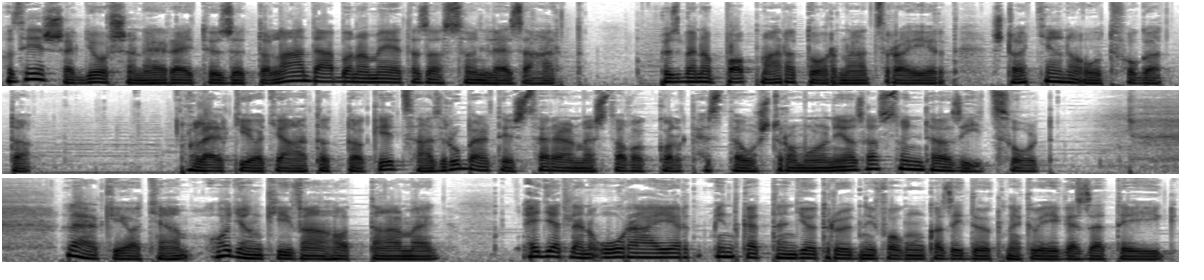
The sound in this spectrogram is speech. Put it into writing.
Az érsek gyorsan elrejtőzött a ládában, amelyet az asszony lezárt. Közben a pap már a tornácra ért, s Tatjana ott fogadta. A lelki atya átadta a kétszáz rubelt, és szerelmes szavakkal kezdte ostromolni az asszony, de az így szólt. Lelki atyám, hogyan kívánhattál meg? Egyetlen óráért mindketten gyötrődni fogunk az időknek végezetéig.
